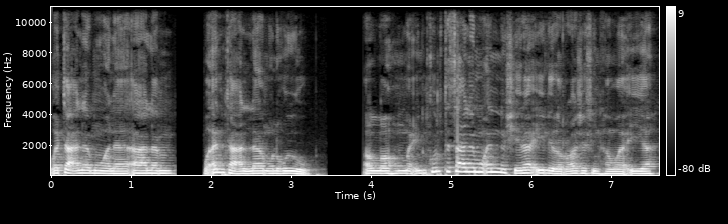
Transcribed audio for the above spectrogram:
وتعلم ولا أعلم وأنت علام الغيوب. اللهم إن كنت تعلم أن شرائي لدراجة هوائية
